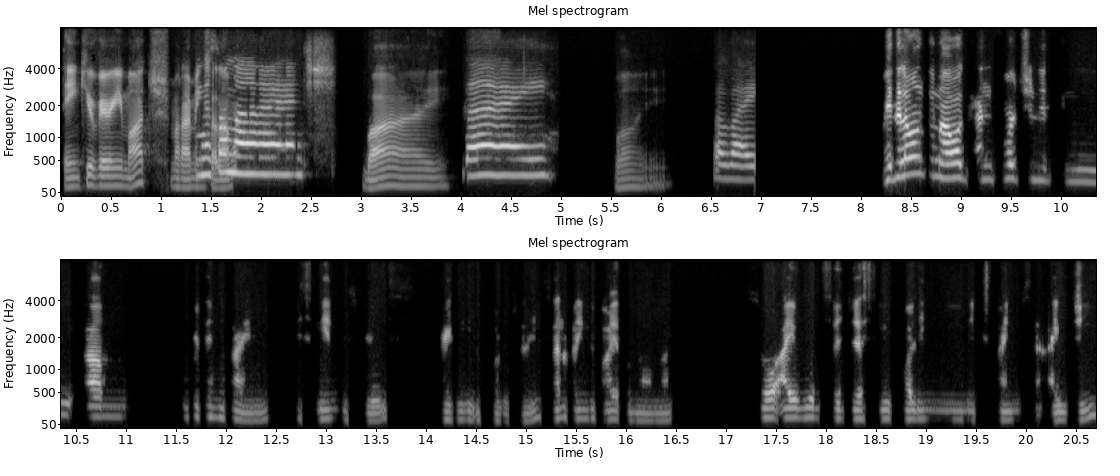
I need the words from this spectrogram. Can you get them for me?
Thank you very much. Maraming Thank you so much. Bye. Bye. Bye. Bye-bye. May dalawang tumawag. Unfortunately, um, overtime Lynn, Miss Grace. I really apologize. Sana kayo na pa kayo tumawag. So, I would suggest you calling me next time sa IG.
